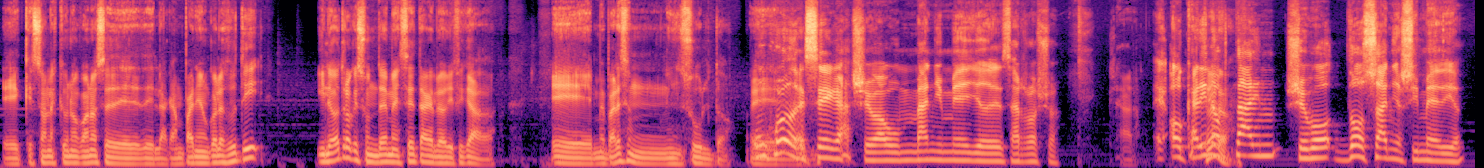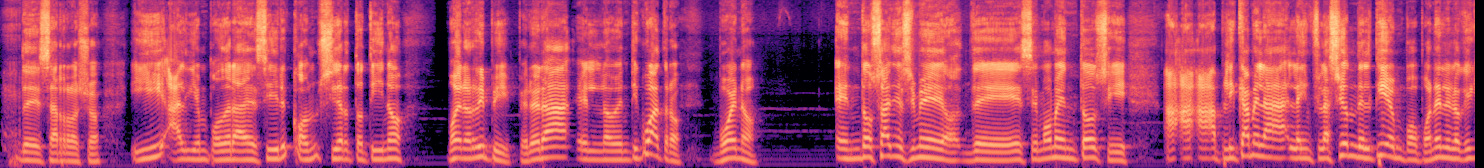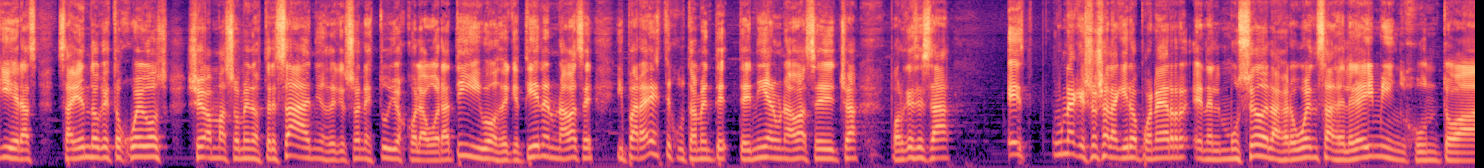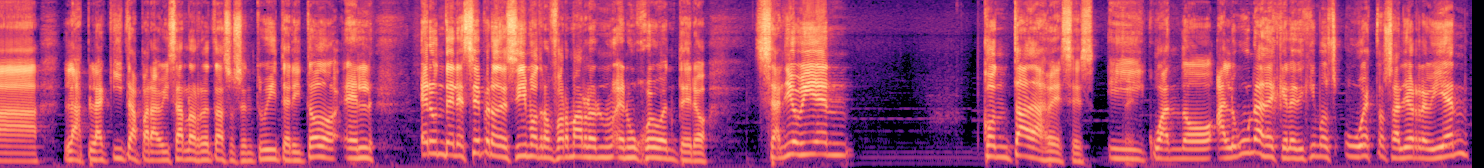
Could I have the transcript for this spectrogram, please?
eh, que son las que uno conoce de, la campaña de un Call of Duty, y lo otro que es un DMZ glorificado. Eh, me parece un insulto. Un eh, juego de Sega lleva un año y medio de desarrollo. Claro. Ocarina of Time llevó dos años y medio de desarrollo. Y alguien podrá decir con cierto tino, bueno, Rippy, pero era el 94. Bueno, en dos años y medio de ese momento, si aplicame la, inflación del tiempo, ponele lo que quieras, sabiendo que estos juegos llevan más o menos tres años, de que son estudios colaborativos, de que tienen una base, y para este justamente tenían una base hecha, porque es esa, es una que yo ya la quiero poner en el Museo de las Vergüenzas del Gaming, junto a las plaquitas para avisar los retrasos en Twitter y todo. El, era un DLC, pero decidimos transformarlo en un juego entero. Salió bien, contadas veces. Y cuando algunas de que le dijimos, uh, esto salió re bien,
